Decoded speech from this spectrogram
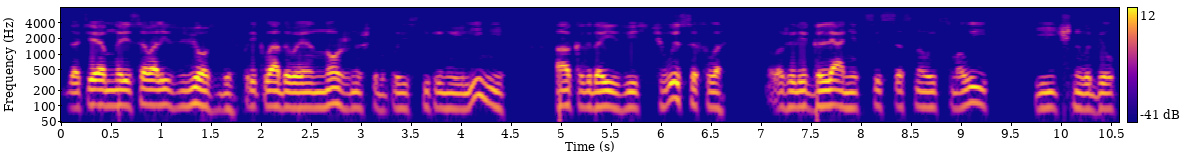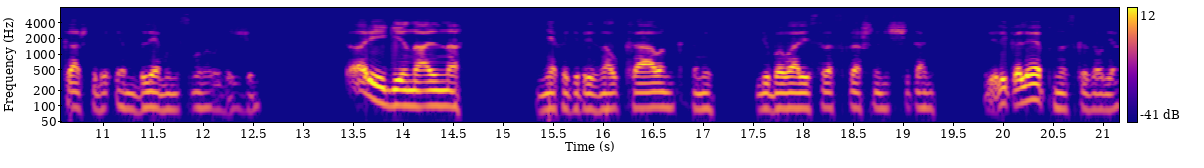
затем нарисовали звезды, прикладывая ножны, чтобы провести прямые линии, а когда известь высохла, наложили глянец из сосновой смолы, яичного белка, чтобы эмблема не смывала дождем. Оригинально, нехотя признал Каван, когда мы любовались раскрашенными щитами. Великолепно, сказал я.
